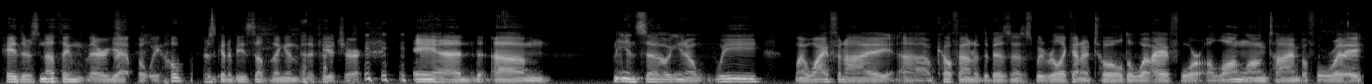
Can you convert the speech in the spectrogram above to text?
hey, there's nothing there yet, but we hope there's going to be something in the future. and um, and so you know we. My wife and I uh, co-founded the business. We really kind of toiled away for a long, long time before we,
